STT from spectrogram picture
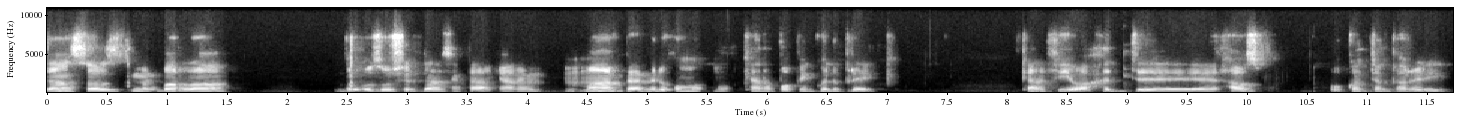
dancers من برا بالوصوش الدانسينج تاعك يعني ما بيعملوا هم كانوا بوبينج ولا بريك كان في واحد هاوس وكونتمبرري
